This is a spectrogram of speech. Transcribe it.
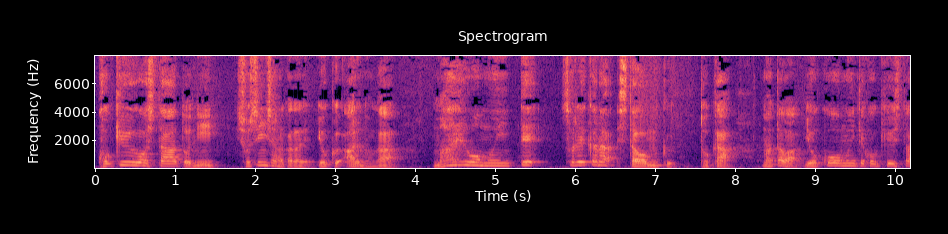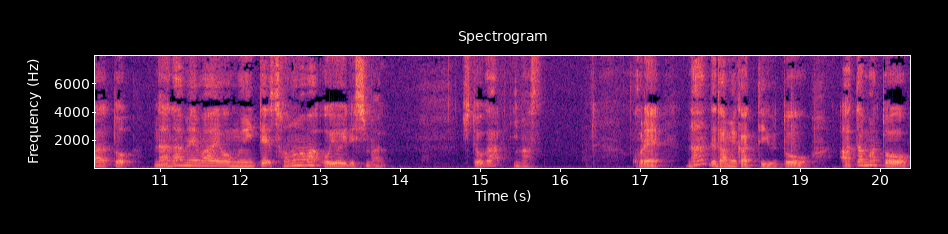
呼吸をした後に初心者の方でよくあるのが前を向いてそれから下を向くとかまたは横を向いて呼吸した後斜め前を向いてそのまま泳いでしまう人がいますこれなんでダメかっていうと頭と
